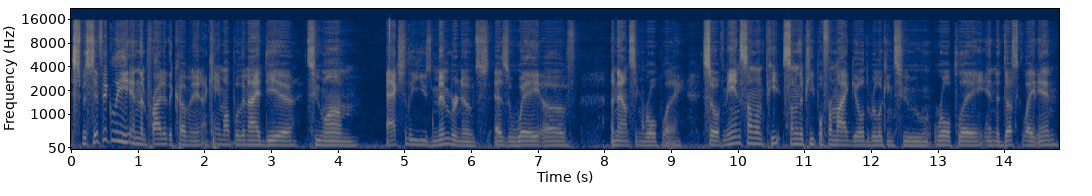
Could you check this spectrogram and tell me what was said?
Specifically in the Pride of the Covenant, I came up with an idea to um actually use member notes as a way of announcing roleplay. So if me and some of pe- some of the people from my guild were looking to roleplay in the Dusklight Inn,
